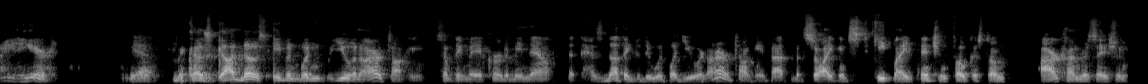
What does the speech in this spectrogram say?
right here. Yeah. Because God knows, even when you and I are talking, something may occur to me now that has nothing to do with what you and I are talking about. But so I can keep my attention focused on our conversation,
